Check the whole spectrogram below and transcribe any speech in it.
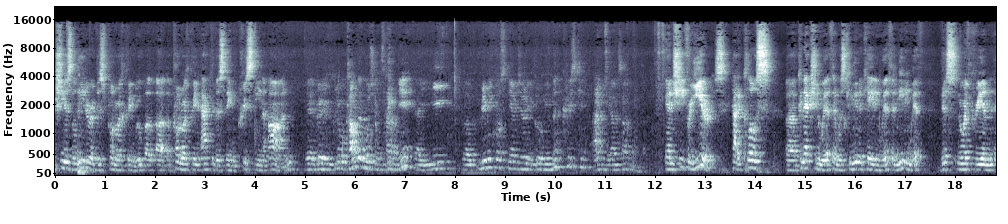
she is the leader of this pro North Korean group, uh, uh, a, a, a pro North Korean activist named Christine Ahn. 그, 그리고 가운데 보시는 사람이 이 크리스틴 And she, for years, had a close uh, connection with and was communicating with and meeting with this North Korean uh,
